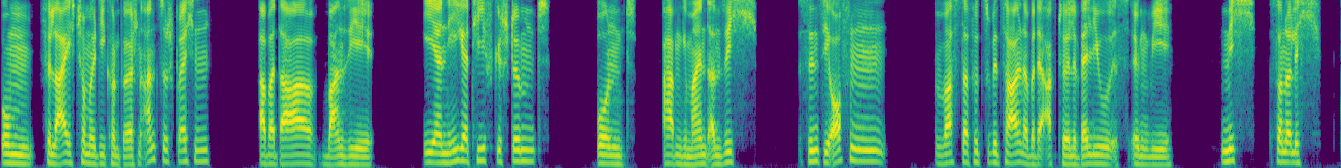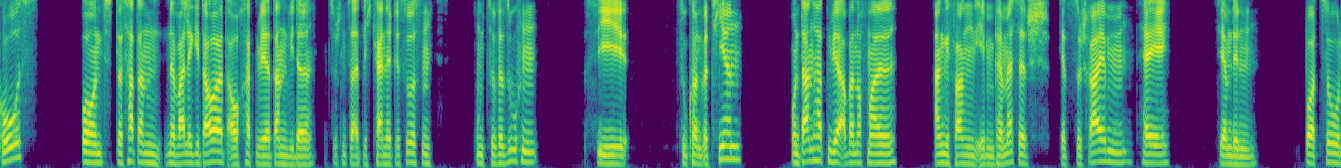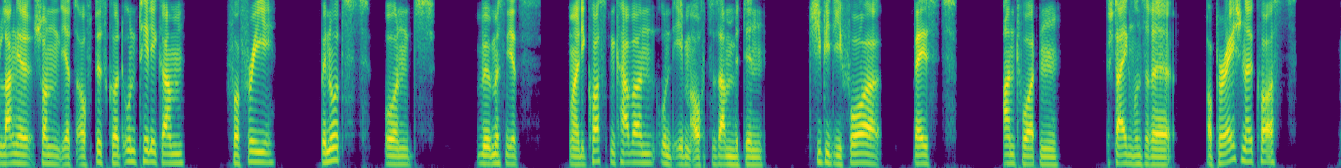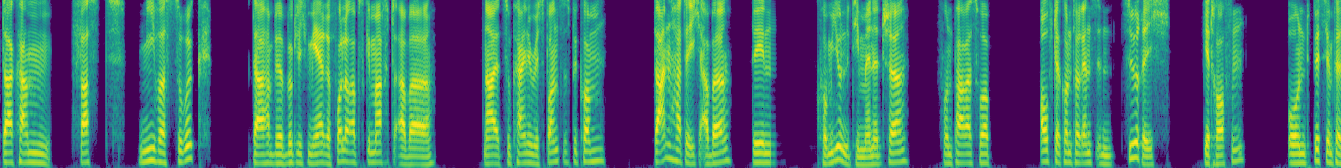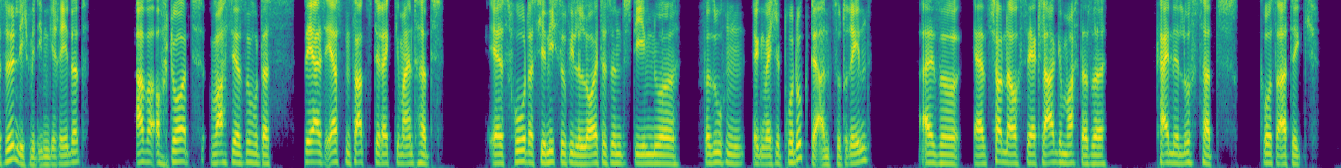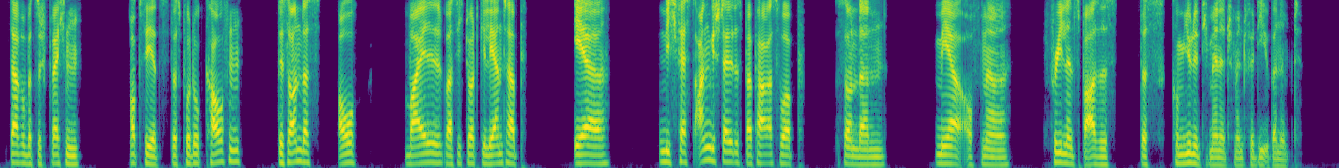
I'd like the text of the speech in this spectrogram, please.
um vielleicht schon mal die Conversion anzusprechen. Aber da waren sie eher negativ gestimmt und haben gemeint, an sich sind sie offen, was dafür zu bezahlen, aber der aktuelle Value ist irgendwie nicht sonderlich groß. Und das hat dann eine Weile gedauert. Auch hatten wir dann wieder zwischenzeitlich keine Ressourcen, um zu versuchen, sie zu konvertieren. Und dann hatten wir aber nochmal angefangen, eben per Message jetzt zu schreiben, hey, Sie haben den Bot so lange schon jetzt auf Discord und Telegram for free benutzt und wir müssen jetzt mal die Kosten covern und eben auch zusammen mit den GPT-4-based Antworten steigen unsere Operational Costs. Da kam fast nie was zurück. Da haben wir wirklich mehrere Follow-ups gemacht, aber nahezu keine Responses bekommen. Dann hatte ich aber den Community Manager von Paraswap auf der Konferenz in Zürich getroffen und bisschen persönlich mit ihm geredet. Aber auch dort war es ja so, dass er als ersten Satz direkt gemeint hat, er ist froh, dass hier nicht so viele Leute sind, die ihm nur versuchen, irgendwelche Produkte anzudrehen. Also er hat schon auch sehr klar gemacht, dass er keine Lust hat, großartig darüber zu sprechen, ob sie jetzt das Produkt kaufen. Besonders auch, weil, was ich dort gelernt habe, er nicht fest angestellt ist bei Paraswap, sondern mehr auf einer Freelance-Basis das Community Management für die übernimmt.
